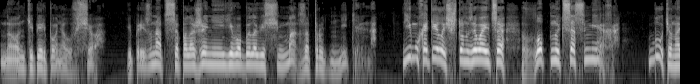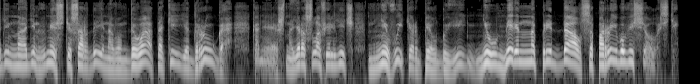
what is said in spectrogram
но он теперь понял все, и, признаться, положение его было весьма затруднительно. Ему хотелось, что называется, лопнуть со смеха. Будь он один на один вместе с Ордыновым, два такие друга, конечно, Ярослав Ильич не вытерпел бы и неумеренно предался порыву веселости.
